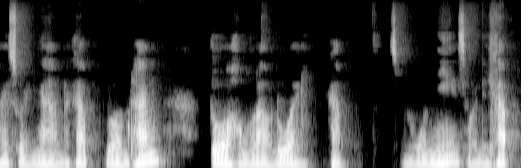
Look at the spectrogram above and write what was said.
ให้สวยงามนะครับ รวมทั้งตัวของเราด้วยครับสำหรับวันนี้สวัสดีครับ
